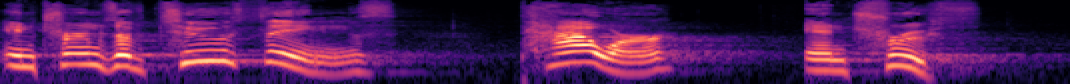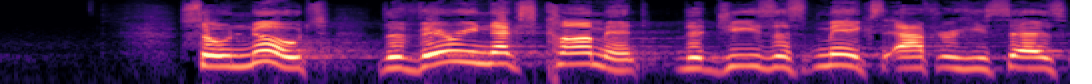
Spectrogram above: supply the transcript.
in terms of two things power and truth. So note the very next comment that Jesus makes after he says,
